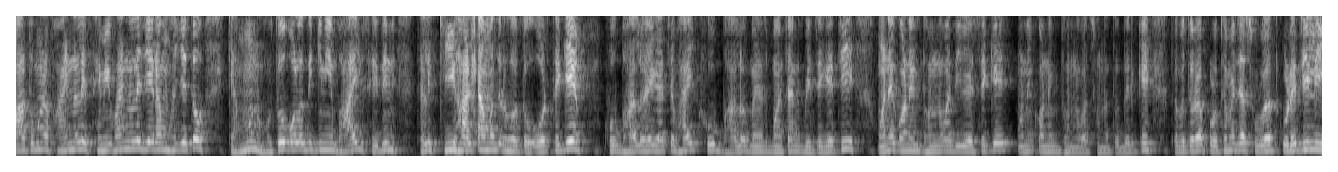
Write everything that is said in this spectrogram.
বা তোমার ফাইনালে সেমিফাইনালে যে এরকম হয়ে যেত, কেমন হতো বলো দেখিনি ভাই সেদিন? তাহলে কি হালটা আমাদের হতো? ওর থেকে খুব ভালো হয়ে গেছে ভাই, খুব ভালো ম্যাচ বাঁচান, বেঁচে গেছি। অনেক অনেক ধন্যবাদ ইউএসএকে অনেক অনেক ধন্যবাদ শোনা তোদেরকে। তবে তোরা প্রথমে যা শুরুয়াত করেছিলি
